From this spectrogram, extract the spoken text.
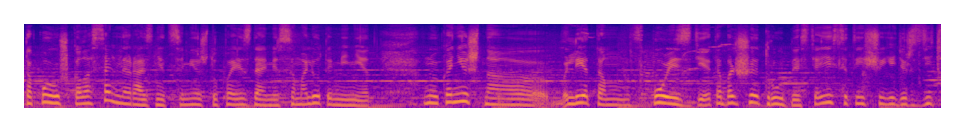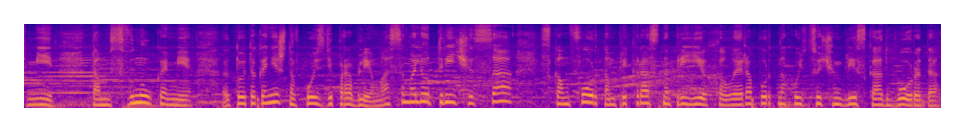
такой уж колоссальной разницы между поездами и самолетами нет. Ну и, конечно, летом в поезде это большие трудности. А если ты еще едешь с детьми, там, с внуками, то это, конечно, в поезде проблема. А самолет три часа с комфортом прекрасно приехал. Аэропорт находится очень близко от города.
